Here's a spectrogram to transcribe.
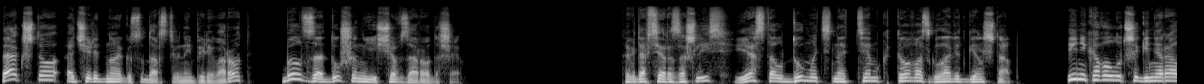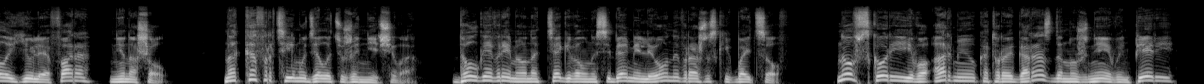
так что очередной государственный переворот был задушен еще в зародыше. Когда все разошлись, я стал думать над тем, кто возглавит генштаб, и никого лучше генерала Юлия Фара не нашел. На Кафорте ему делать уже нечего. Долгое время он оттягивал на себя миллионы вражеских бойцов, но вскоре его армию, которая гораздо нужнее в империи,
